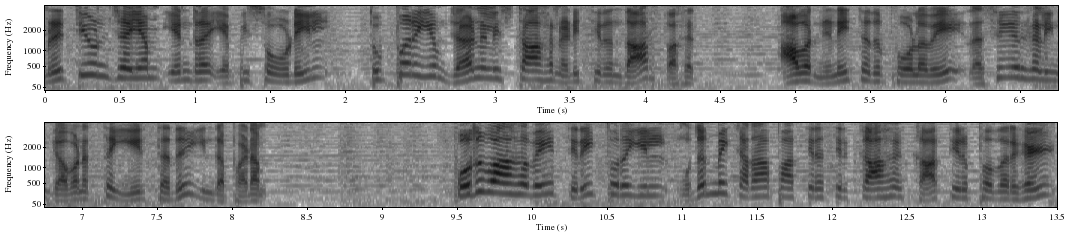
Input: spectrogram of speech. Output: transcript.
மிருத்யுஞ்சயம் என்ற எபிசோடில் துப்பறியும் ஜேர்னலிஸ்டாக நடித்திருந்தார் ஃபகத் அவர் நினைத்தது போலவே ரசிகர்களின் கவனத்தை ஈர்த்தது இந்த படம். பொதுவாகவே திரைத்துறையில் முதன்மை கதாபாத்திரத்திற்காக காத்திருப்பவர்கள்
